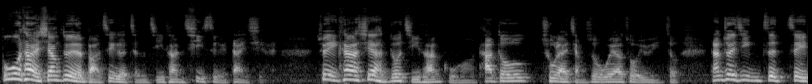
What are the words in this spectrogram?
不过，它也相对的把这个整个集团气势给带起来。所以你看到现在很多集团股哦，它都出来讲说我也要做元宇宙。但最近这这一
